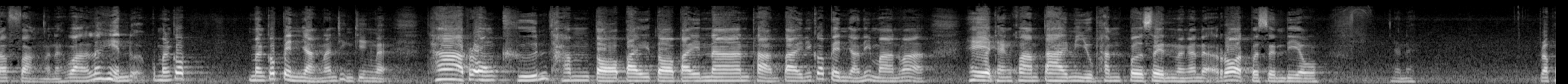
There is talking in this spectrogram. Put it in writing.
รับฟังนะว่าแล้วเห็นมันก็มันก็เป็นอย่างนั้นจริง ๆแหละ ถ้าพระองค์ขืนทำต่อไปต่อไปนานผ่านไปนี่ก็เป็นอย่างที่มานว่า เหตุแห่งความตายมีอยู่พันเปอร์เซ็นต์เหมือนกันแหะรอดเปอร์เซ็นต์เดียวนั่นนะพระโพ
